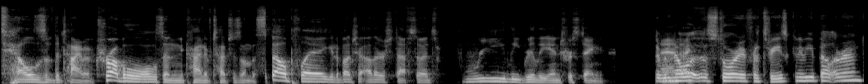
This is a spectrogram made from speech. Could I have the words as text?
tells of the time of troubles and kind of touches on the spell plague and a bunch of other stuff. So it's really, really interesting. Do we and know I- what the story for three is going to be built around?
